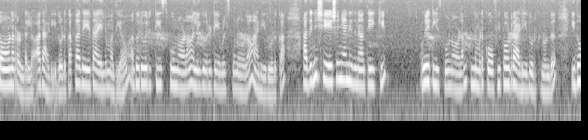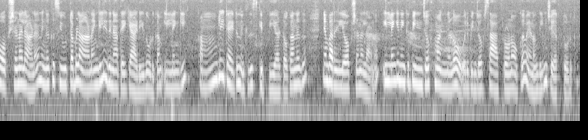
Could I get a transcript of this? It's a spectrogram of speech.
ടോണർ ഉണ്ടല്ലോ അത് ആഡ് ചെയ്ത് കൊടുക്കുക. അപ്പോൾ അത് ഏതായാലും മതിയാവും. അതൊരു ഒരു ടീസ്പൂണോളം അല്ലെങ്കിൽ ഒരു ടേബിൾ സ്പൂണോളം ആഡ് ചെയ്ത് കൊടുക്കുക. അതിനുശേഷം ഞാൻ ഇതിനകത്തേക്ക് ഒരു ടീസ്പൂണോളം നമ്മുടെ കോഫി പൗഡർ ആഡ് ചെയ്ത് കൊടുക്കുന്നുണ്ട്. ഇത് ഓപ്ഷണലാണ്. നിങ്ങൾക്ക് സ്യൂട്ടബിൾ ആണെങ്കിൽ ഇതിനകത്തേക്ക് ആഡ് ചെയ്ത് കൊടുക്കാം. ഇല്ലെങ്കിൽ കംപ്ലീറ്റ് ആയിട്ട് നിങ്ങൾക്ക് ഇത് സ്കിപ്പ് ചെയ്യാം കേട്ടോ. കാരണം ഇത് ഞാൻ പറഞ്ഞില്ലേ ഓപ്ഷണലാണ്. ഇല്ലെങ്കിൽ നിങ്ങൾക്ക് പിഞ്ച് ഓഫ് മഞ്ഞളോ ഒരു പിഞ്ച് ഓഫ് സാഫ്രോണോ ഒക്കെ വേണമെങ്കിലും ചേർത്ത് കൊടുക്കാം.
